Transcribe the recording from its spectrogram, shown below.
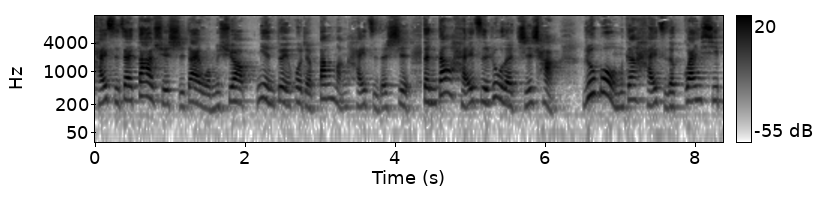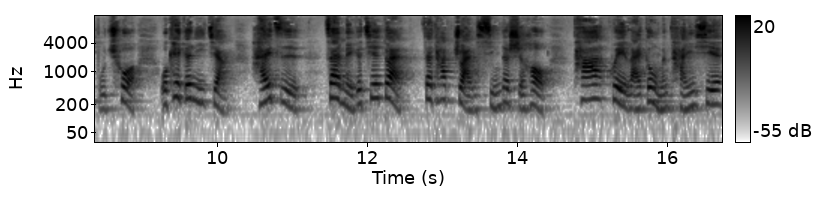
孩子在大学时代，我们需要面对或者帮忙孩子的事，等到孩子入了职场，如果我们跟孩子的关系不错，我可以跟你讲，孩子在每个阶段，在他转型的时候。他会来跟我们谈一些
